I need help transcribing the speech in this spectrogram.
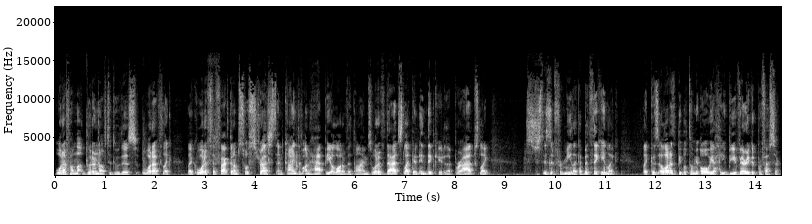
what if I'm not good enough to do this? What if like like what if the fact that I'm so stressed and kind of unhappy a lot of the times? What if that's like an indicator that perhaps like, it's just is it for me? Like I've been thinking like, like because a lot of people tell me, oh yeah, you'd be a very good professor.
